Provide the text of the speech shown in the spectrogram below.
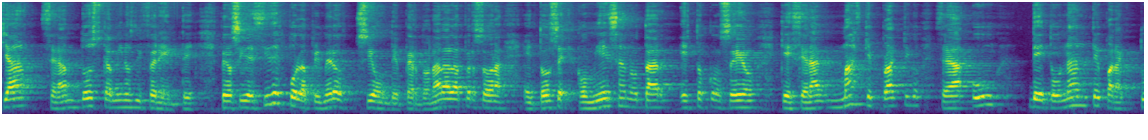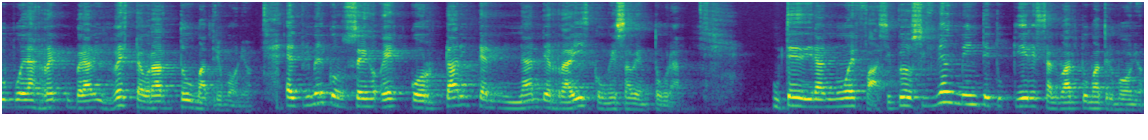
ya serán dos caminos diferentes. Pero si decides por la primera opción de perdonar a la persona, entonces comienza a notar estos consejos que serán más que prácticos, será un detonante para que tú puedas recuperar y restaurar tu matrimonio. El primer consejo es cortar y terminar de raíz con esa aventura. Ustedes dirán, no es fácil, pero si realmente tú quieres salvar tu matrimonio,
